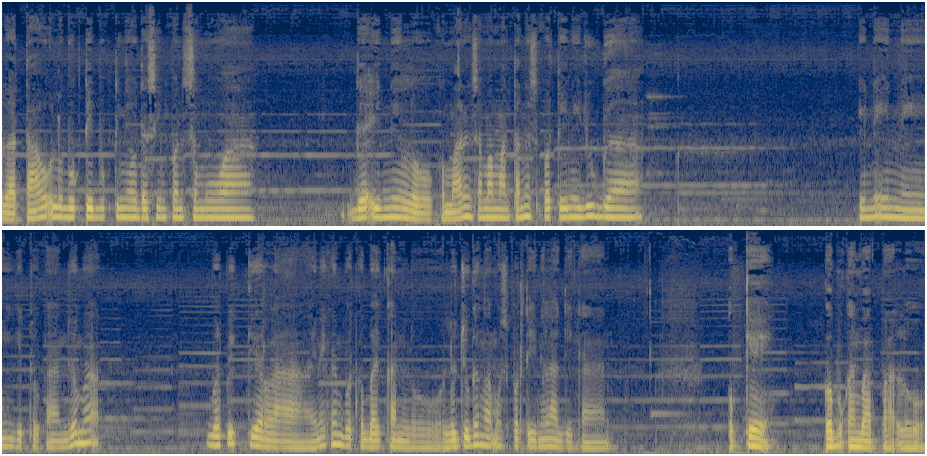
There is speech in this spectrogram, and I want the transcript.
Udah tahu lo bukti-buktinya udah simpan semua. Dia ini loh. Kemarin sama mantannya seperti ini juga. Ini ini gitu kan. Coba berpikir lah. Ini kan buat kebaikan lo. Lo juga nggak mau seperti ini lagi kan oke gue bukan bapak lo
